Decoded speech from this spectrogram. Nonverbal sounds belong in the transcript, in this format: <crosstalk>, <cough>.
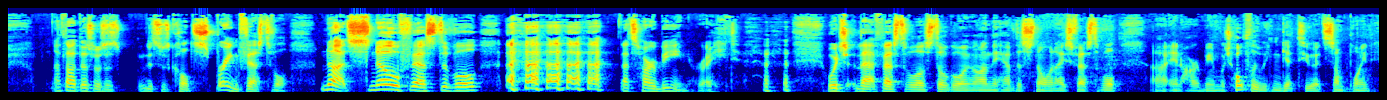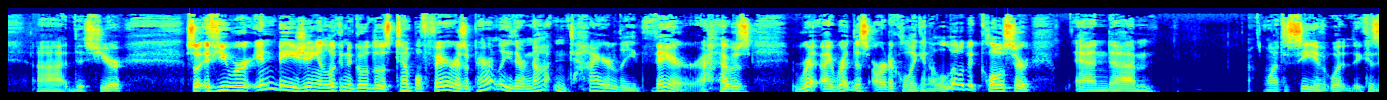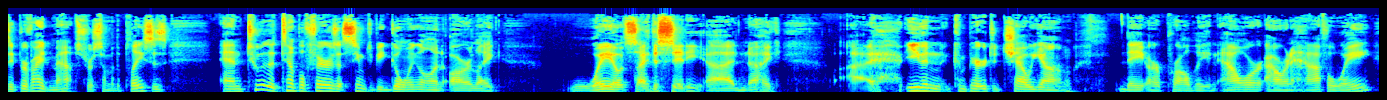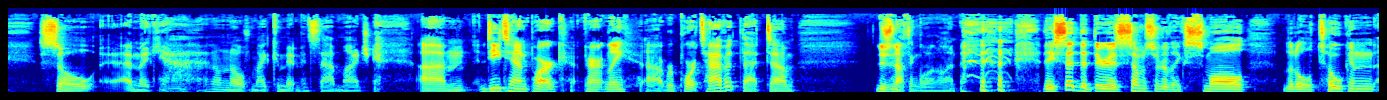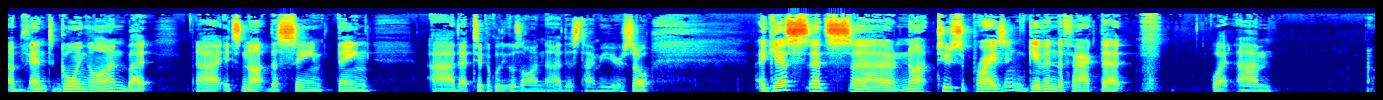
I thought this was this was called Spring Festival, not Snow Festival. <laughs> That's Harbin, right? <laughs> which that festival is still going on. They have the Snow and Ice Festival uh, in Harbin, which hopefully we can get to at some point uh, this year. So if you were in Beijing and looking to go to those temple fairs, apparently they're not entirely there. <laughs> I was re- I read this article again a little bit closer and um, want to see if because they provide maps for some of the places and two of the temple fairs that seem to be going on are like way outside the city. Uh, like even compared to Chaoyang, they are probably an hour, hour and a half away. So I'm like, yeah, I don't know if my commitment's that much. Um, Ditan Park apparently uh, reports have it that um, there's nothing going on. <laughs> they said that there is some sort of like small little token event going on, but uh, it's not the same thing uh, that typically goes on uh, this time of year. So I guess that's uh, not too surprising, given the fact that what um,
